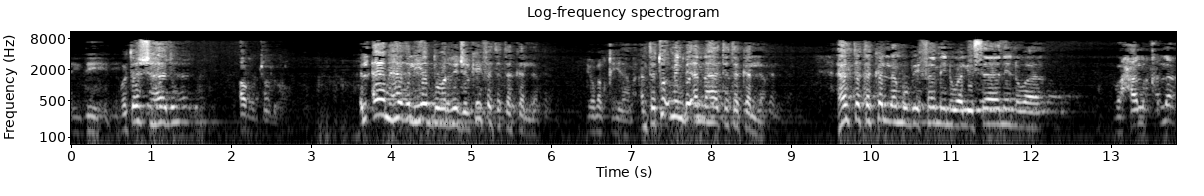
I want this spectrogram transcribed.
أيديهم وتشهد أرجلهم. الآن هذه اليد والرجل كيف تتكلم يوم القيامة؟ أنت تؤمن بأنها تتكلم؟ هل تتكلم بفم ولسان وحلق؟ لا.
